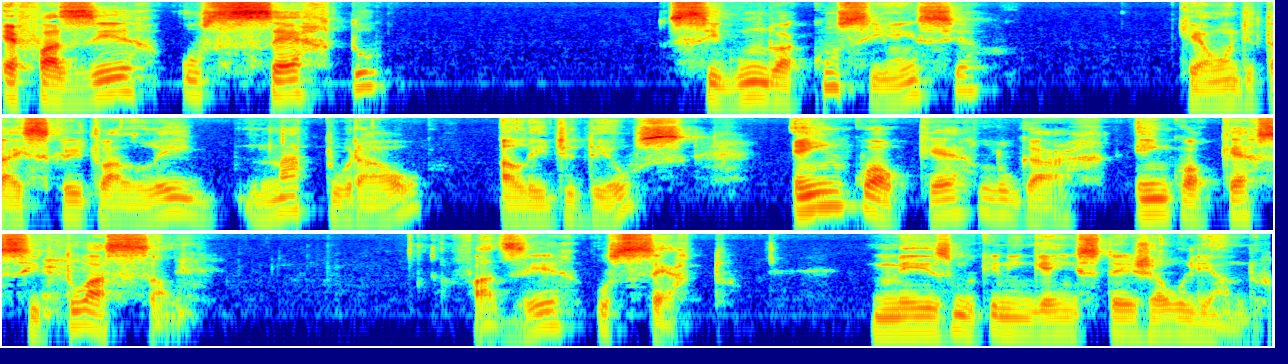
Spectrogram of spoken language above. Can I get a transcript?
é fazer o certo segundo a consciência, que é onde está escrito a lei natural, a lei de Deus, em qualquer lugar, em qualquer situação. Fazer o certo, mesmo que ninguém esteja olhando.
